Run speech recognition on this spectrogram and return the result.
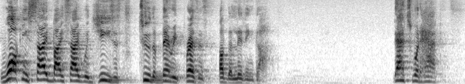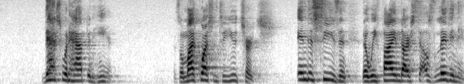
walking side by side with Jesus to the very presence of the living God. That's what happens. That's what happened here. So, my question to you, church, in this season that we find ourselves living in,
